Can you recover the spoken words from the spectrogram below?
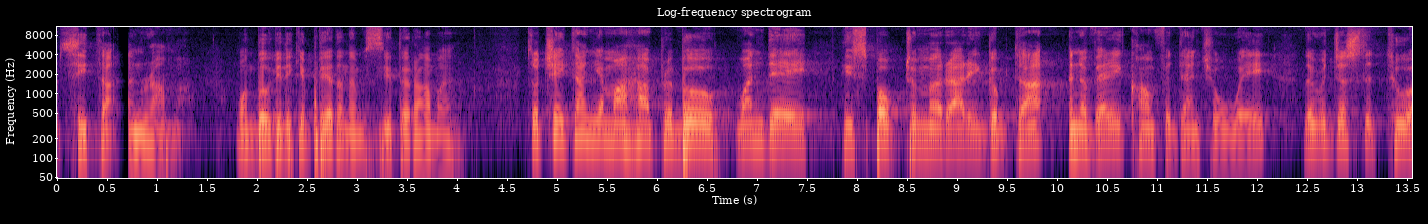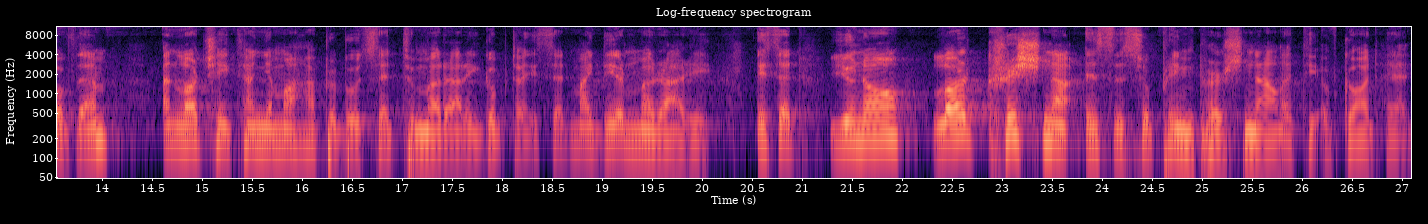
Sita and Rama. Он был великим преданным Ситы Рамы. So Chaitanya Mahaprabhu, one day he spoke to Murari Gupta in a very confidential way. There were just the two of them. And Lord Chaitanya Mahaprabhu said to Murari Gupta, he said, my dear Murari, he said, you know, Lord Krishna is the Supreme Personality of Godhead.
